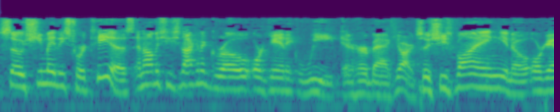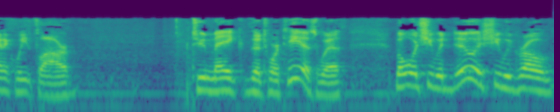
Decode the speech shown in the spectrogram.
So she made these tortillas, and obviously she's not going to grow organic wheat in her backyard. So she's buying, you know, organic wheat flour to make the tortillas with. But what she would do is she would grow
